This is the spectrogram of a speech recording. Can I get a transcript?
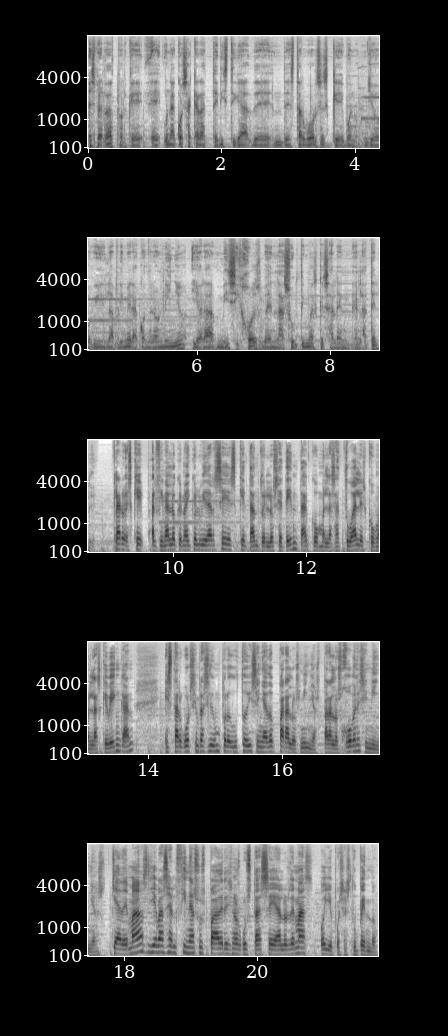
Es verdad, porque eh, una cosa característica de, Star Wars es que, bueno, yo vi la primera cuando era un niño y ahora mis hijos ven las últimas que salen en la tele. Claro, es que al final lo que no hay que olvidarse es que tanto en los 70 como en las actuales como en las que vengan, Star Wars siempre ha sido un producto diseñado para los niños, para los jóvenes y niños. Que además llevase al cine a sus padres y nos gustase a los demás, oye, pues estupendo.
